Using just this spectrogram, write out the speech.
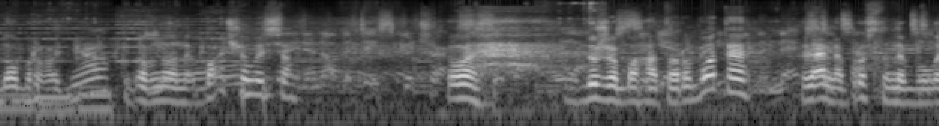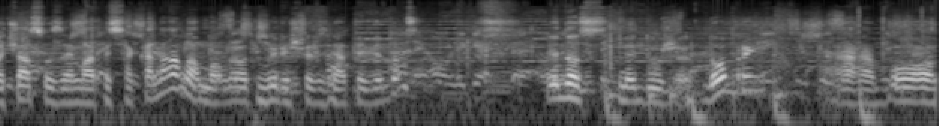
доброго дня. Давно не бачилися. Ой, дуже багато роботи. Реально просто не було часу займатися каналом, але от вирішив зняти відос. Відос не дуже добрий, бо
